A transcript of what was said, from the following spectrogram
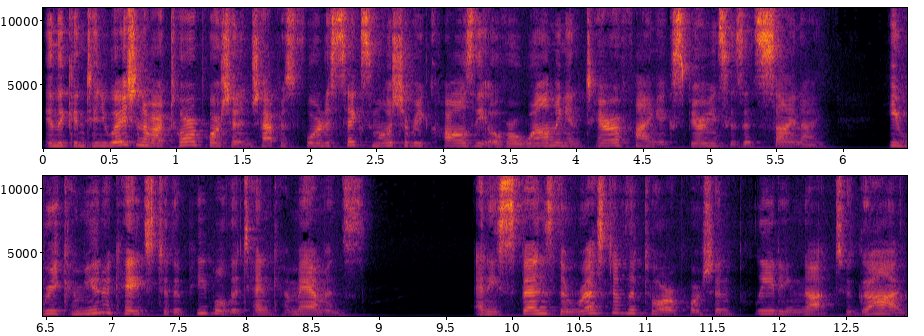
In the continuation of our Torah portion in chapters 4 to 6, Moshe recalls the overwhelming and terrifying experiences at Sinai. He recommunicates to the people the Ten Commandments, and he spends the rest of the Torah portion pleading not to God,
